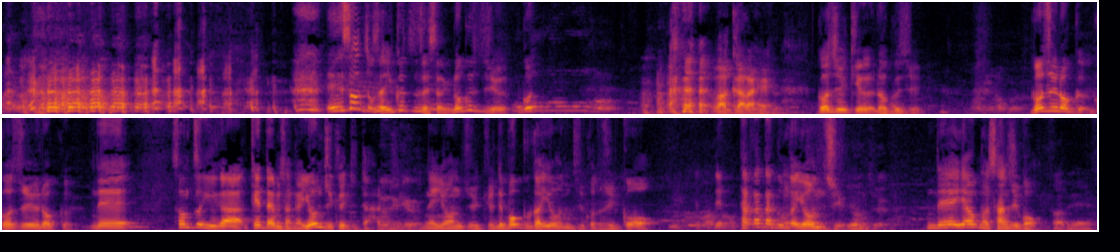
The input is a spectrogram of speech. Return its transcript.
え村長さんいくつでしたっけ？65? 分 からへん 5960?5656 でその次がケイタイムさんが49って言ってはるね。49で僕が40今年5で高田君が40 40で矢尾君が35そうです。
